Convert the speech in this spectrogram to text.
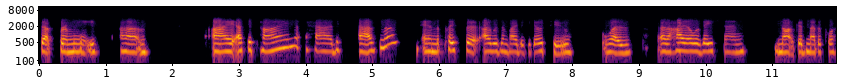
step for me. Um, I, at the time, had asthma, and the place that I was invited to go to was at a high elevation, not good medical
